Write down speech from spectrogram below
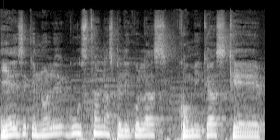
Ella dice que no le gustan las películas cómicas que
